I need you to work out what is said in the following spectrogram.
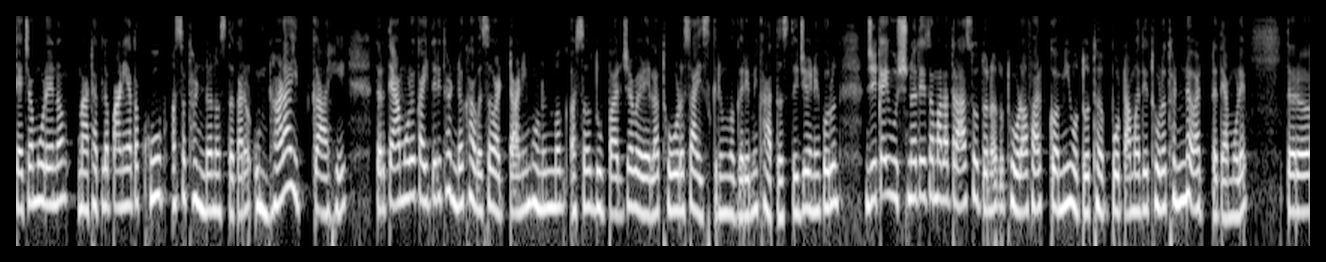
त्याच्यामुळे ना माठातलं पाणी आता खूप असं थंड नसतं कारण उन्हाळा इतका आहे. तर त्यामुळे काहीतरी थंड खावंसं वाटतं आणि म्हणून मग असं दुपारच्या वेळेला थोडंसं आईस्क्रीम वगैरे मी खात असते. जेणेकरून जे काही उष्णतेचा मला त्रास होतो ना तो थोडाफार कमी होतो थ पोटामध्ये थोडं थंड वाटतं त्यामुळे. तर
